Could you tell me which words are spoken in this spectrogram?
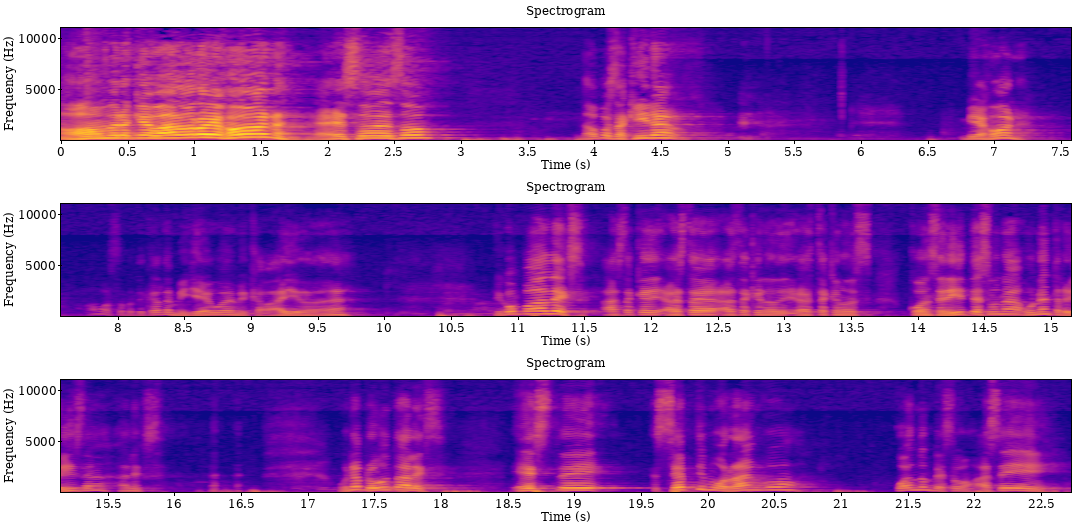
Hombre, qué bárbaro, viejón. Eso, eso. No, pues aquí. Viejón. Vamos a platicar de mi yegua, de mi caballo, ¿eh? Mi compa Alex, hasta que, hasta, hasta que, nos, hasta que nos concediste una, una entrevista, Alex. una pregunta, Alex. Este séptimo rango, ¿cuándo empezó? Hace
